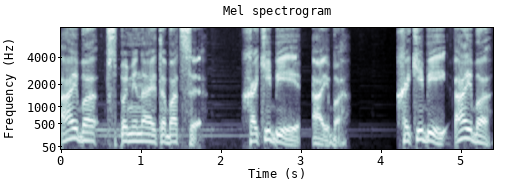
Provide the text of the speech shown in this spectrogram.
Айба вспоминает об отце Хакибее Айба. Хакибей Айба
